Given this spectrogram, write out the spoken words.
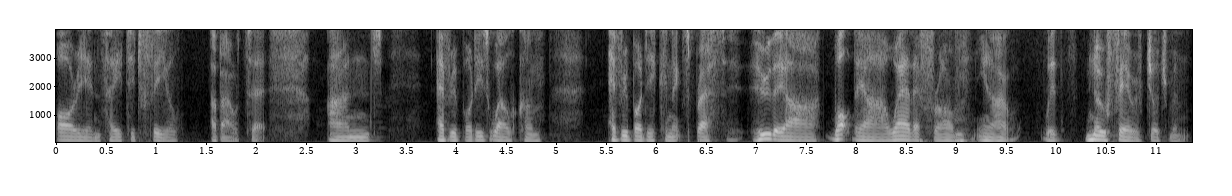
orientated feel about it. And everybody's welcome. Everybody can express who they are, what they are, where they're from, you know, with no fear of judgment.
